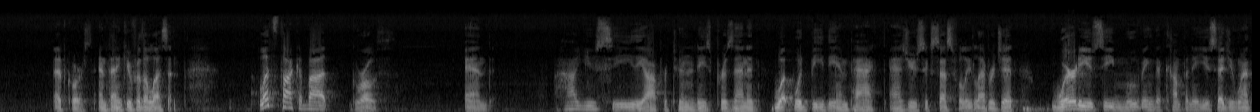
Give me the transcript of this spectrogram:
of course, and thank you for the lesson. Let's talk about growth and how you see the opportunities presented. What would be the impact as you successfully leverage it? Where do you see moving the company? You said you went,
